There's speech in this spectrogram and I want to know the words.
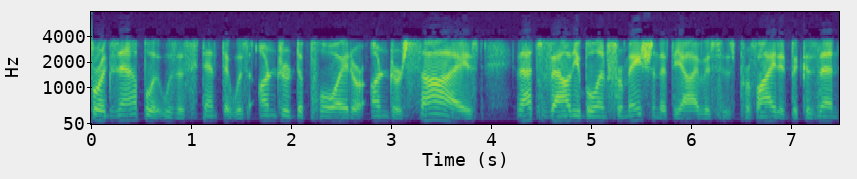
for example, it was a stent that was underdeployed or undersized, that's valuable information that the IVUS has provided because then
